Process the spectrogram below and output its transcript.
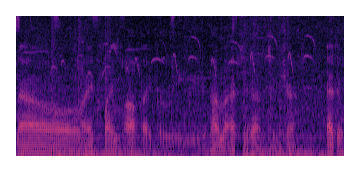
Now I climb up, I believe. I'm not actually not too sure. Yeah, I do.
